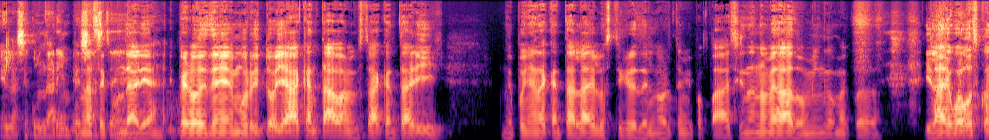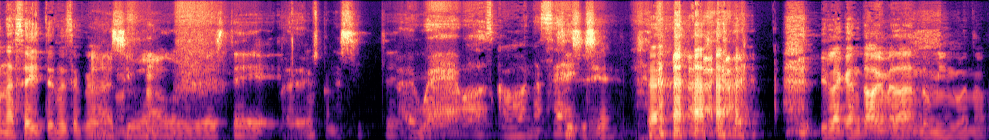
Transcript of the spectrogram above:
¿En la secundaria empezaste? En la secundaria. Pero desde morrito ya cantaba, me gustaba cantar y me ponían a cantar la de los Tigres del Norte, mi papá. Si no, no me daba domingo, me acuerdo. Y la de huevos con aceite, ¿no se? Ah, sí, wow, este. huevos con aceite. La de huevos con aceite. Sí, sí, sí. y la cantaba y me daban domingo, ¿no?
